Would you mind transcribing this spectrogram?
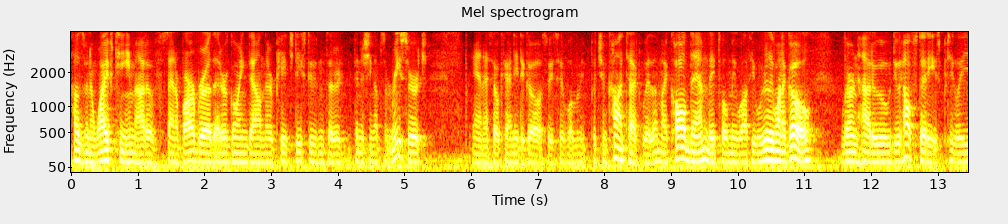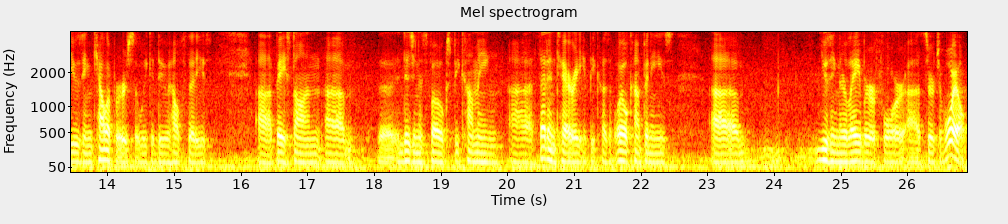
husband and wife team out of Santa Barbara that are going down there, PhD students that are finishing up some research. And I said, okay, I need to go. So he said, well, let me put you in contact with them. I called them. They told me, well, if you really want to go, learn how to do health studies, particularly using calipers, so we could do health studies uh, based on um, the indigenous folks becoming uh, sedentary because of oil companies um, using their labor for uh, search of oil.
